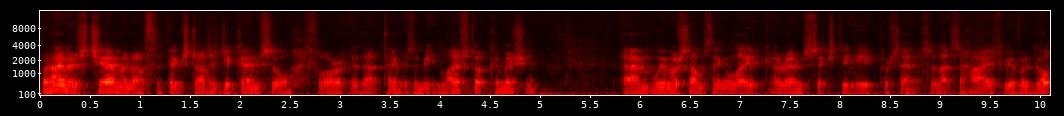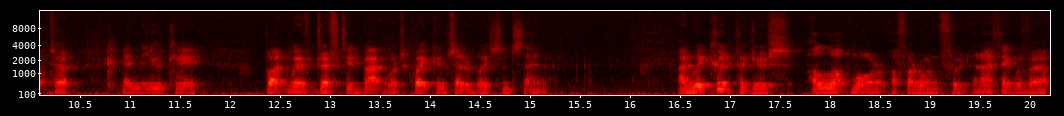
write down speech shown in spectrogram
When I was chairman of the Pig Strategy Council for, at that time it was the Meat and Livestock Commission, um, we were something like around 68%. So that's the highest we ever got to in the UK. But we've drifted backwards quite considerably since then. And we could produce a lot more of our own food. And I think we've a,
